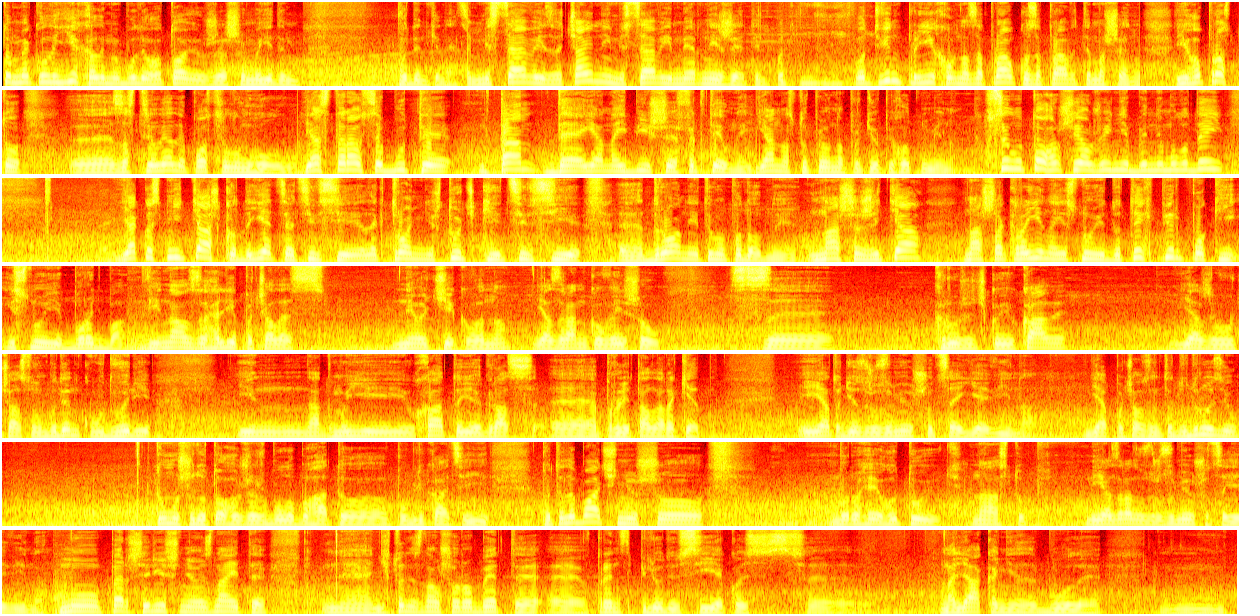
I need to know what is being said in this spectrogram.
То ми коли їхали, ми були готові вже, що ми їдемо в один кінець. Місцевий, звичайний місцевий мирний житель. От, от він приїхав на заправку заправити машину. Його просто е, застрілили пострілом в голову. Я старався бути там, де я найбільш ефективний. Я наступив на протипіхотну міну. В силу того, що я вже ніби не молодий. Якось мені тяжко дається ці всі електронні штучки, ці всі е, дрони і тому подобне. Наше життя, наша країна існує до тих пір, поки існує боротьба. Війна взагалі почалась неочікувано. Я зранку вийшов з е, кружечкою кави. Я живу в частному будинку у дворі, і над моєю хатою якраз е, пролітала ракета. І я тоді зрозумів, що це є війна. Я почав знати до друзів. Тому що до того вже ж було багато публікацій по телебаченню, що вороги готують наступ. Я зразу зрозумів, що це є війна. Ну, перше рішення, ви знаєте, е, ніхто не знав, що робити. Е, В принципі, люди всі якось е, налякані були.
